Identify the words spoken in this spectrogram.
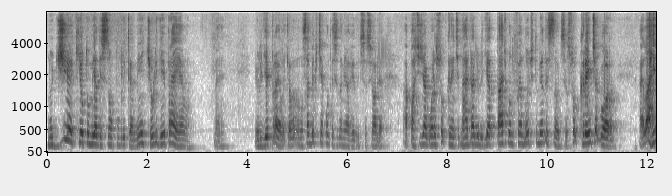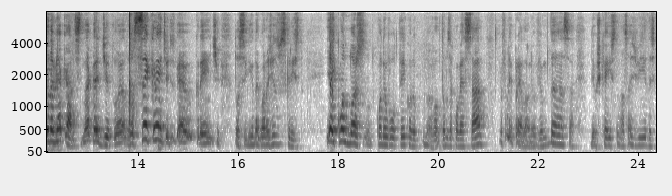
no dia que eu tomei a decisão publicamente, eu liguei para ela. Né? Eu liguei para ela, que ela não sabia o que tinha acontecido na minha vida. Eu disse assim: olha, a partir de agora eu sou crente. Na realidade, eu liguei à tarde, quando foi à noite, eu tomei a decisão. Eu disse: eu sou crente agora. Aí ela riu da minha cara, disse, não acredito, você é crente? Eu disse, é, eu crente, estou seguindo agora Jesus Cristo. E aí quando, nós, quando eu voltei, quando nós voltamos a conversar, eu falei para ela, olha, eu vi mudança, Deus quer isso nas nossas vidas,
